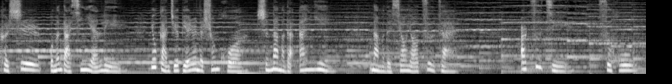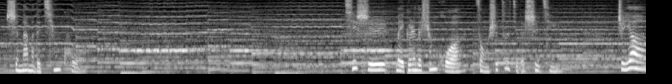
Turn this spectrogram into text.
可是我们打心眼里又感觉别人的生活是那么的安逸，那么的逍遥自在，而自己似乎是那么的清苦。其实每个人的生活总是自己的事情。只要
